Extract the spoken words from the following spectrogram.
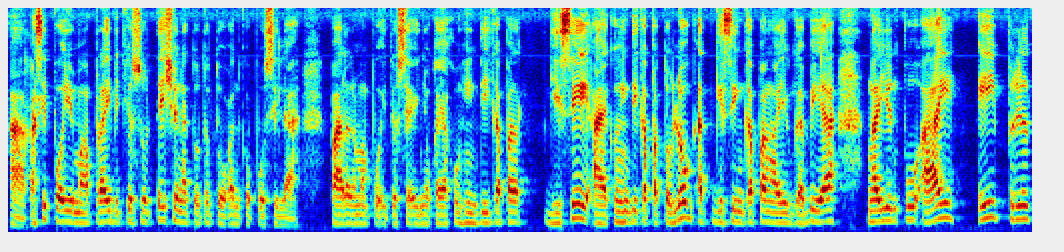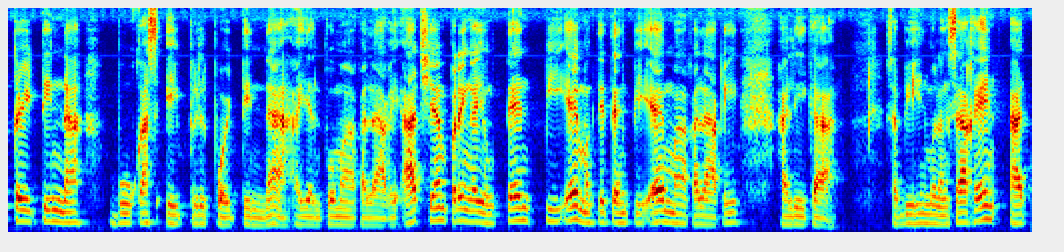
Ah, kasi po yung mga private consultation natututukan ko po sila para naman po ito sa inyo. Kaya kung hindi ka pa gising, ay kung hindi ka pa tulog at gising ka pa ngayong gabi ah, ngayon po ay April 13 na, bukas April 14 na. Ayan po mga kalaki. At syempre ngayong 10 p.m., magti 10 p.m. mga kalaki, halika. Sabihin mo lang sa akin at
